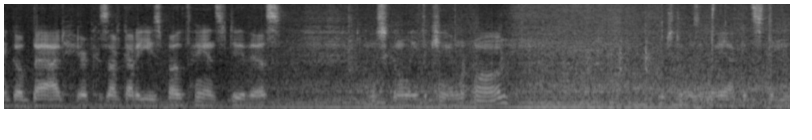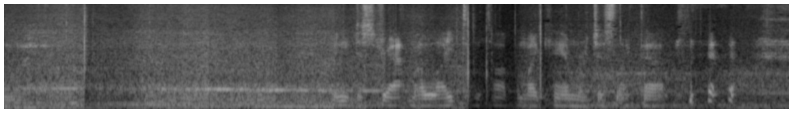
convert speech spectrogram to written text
to go bad here because I've got to use both hands to do this I'm just to leave the camera on Wish there was a way I could stand my. I need to strap my light to the top of my camera just like that.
